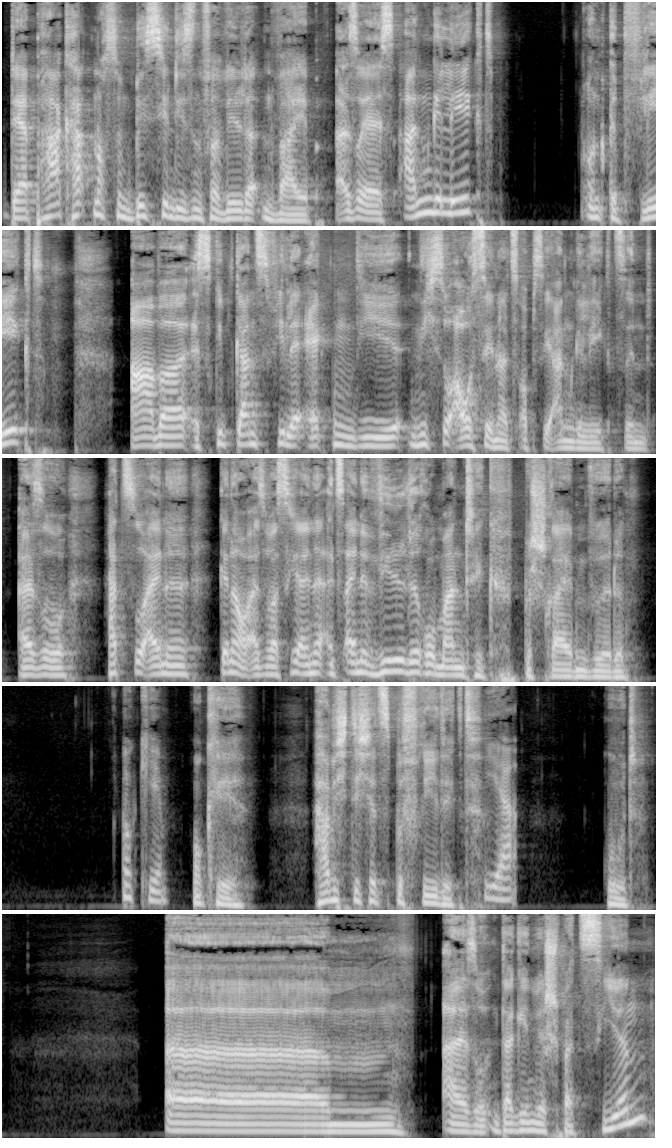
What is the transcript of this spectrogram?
der Park hat noch so ein bisschen diesen verwilderten Vibe. Also er ist angelegt und gepflegt, aber es gibt ganz viele Ecken, die nicht so aussehen, als ob sie angelegt sind. Also hat so eine, genau, also was ich eine, als eine wilde Romantik beschreiben würde. Okay, Okay. Habe ich dich jetzt befriedigt? ja. Gut. Ähm, also, da gehen wir spazieren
